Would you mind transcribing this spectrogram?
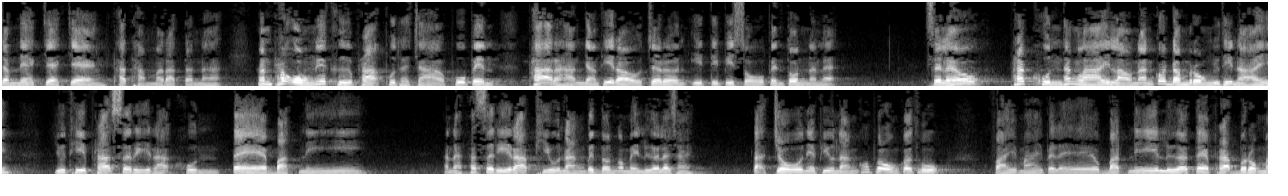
จำแนกแจกแจงพระธรรมรัตนะนั้นพระองค์นี่คือพระพุทธเจ้าผู้เป็นพระอรหันต์อย่างที่เราเจริญอิติปิโสเป็นต้นนั่นแหละ เสร็จแล้วพระคุณทั้งหลายเหล่านั้นก็ดำรงอยู่ที่ไหน อยู่ที่พระสรีระคุณแต่บัดนี้อันนะพระสรีระผิวหนังเป็นต้นก็ไม่เหลือแล้วใช่ตะโจเนี่ยผิวหนังของพระองค์ก็ถูกไฟไหม้ไปแล้ว บัดนี้เหลือแต่พระบรม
